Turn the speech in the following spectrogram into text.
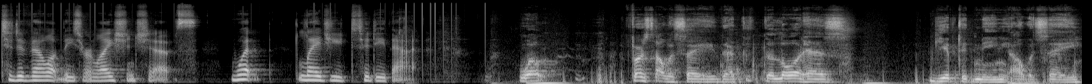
to develop these relationships. What led you to do that? Well, first I would say that the Lord has gifted me, I would say,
